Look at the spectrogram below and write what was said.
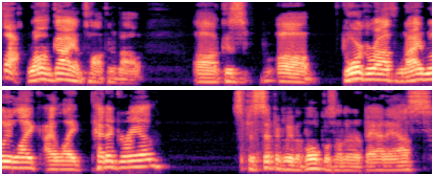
fuck, wrong guy I'm talking about. Because uh, uh, Gorgoroth, what I really like, I like Pentagram. Specifically, the vocals on there are badass.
